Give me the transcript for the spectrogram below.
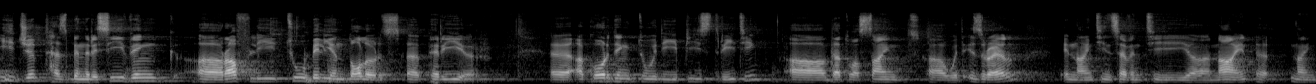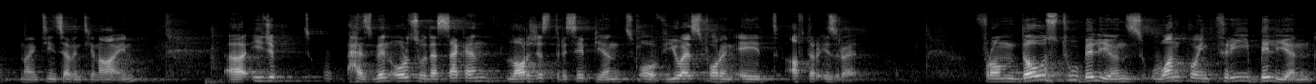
Egypt has been receiving uh, roughly $2 billion uh, per year, uh, according to the peace treaty uh, that was signed uh, with Israel in 1979. 1979. Egypt has been also the second largest recipient of US foreign aid after Israel. From those two billions, 1.3 billion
